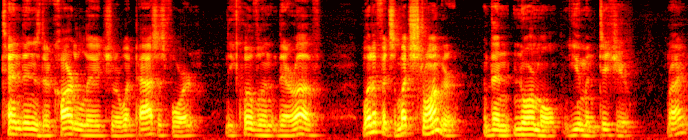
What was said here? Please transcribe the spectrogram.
tendons, their cartilage, or what passes for it, the equivalent thereof, what if it's much stronger than normal human tissue, right?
